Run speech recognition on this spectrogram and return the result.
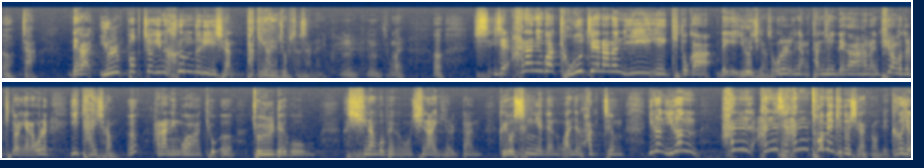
어, 자, 내가 율법적인 흐름들이 이 시간 바뀌게 하여 주옵소서 하나님. 음, 음, 정말 어, 시- 이제 하나님과 교제라는 이, 이 기도가 내게 이루어지게 하소서. 오늘 그냥 단순히 내가 하나님 필요한 것들을 기도하는 게 아니라 오늘 이 다이처럼 어? 하나님과 교, 어, 조율되고 신앙 고백하고 신앙의 혈단 그리고 승리에 대한 완전 확증 이런 이런 한한한 텀의 기도 시간 가운데 그것이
